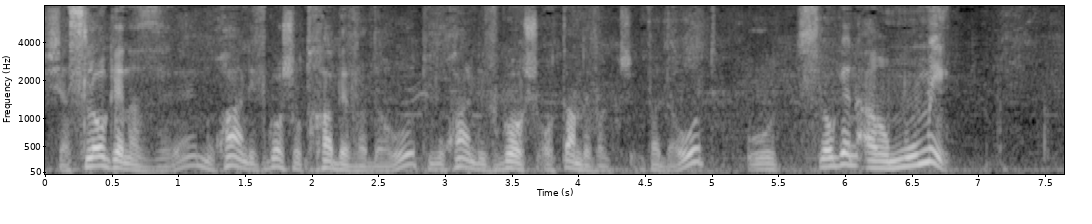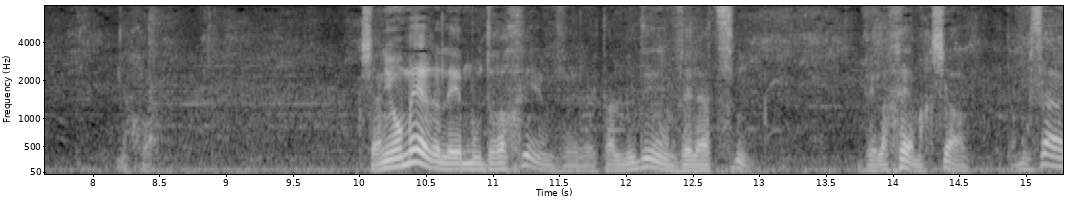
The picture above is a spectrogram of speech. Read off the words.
שהסלוגן הזה, מוכן לפגוש אותך בוודאות, מוכן לפגוש אותם בוודאות, הוא סלוגן ערמומי. נכון. כשאני אומר למודרכים ולתלמידים ולעצמי ולכם עכשיו, את המושג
